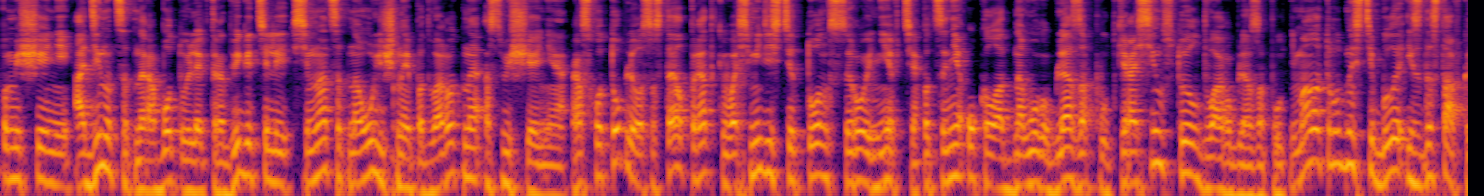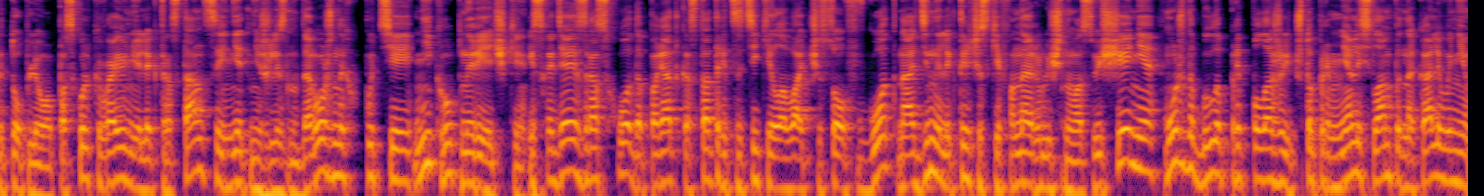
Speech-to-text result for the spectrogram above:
помещений, 11% на работу электродвигателей, 17% на уличное и подворотное освещение. Расход топлива составил порядка 80 тонн сырой нефти по цене около 1 рубля за пуд. Керосин стоил 2 рубля за пуд. Немало трудностей было и с доставкой топлива, поскольку в районе электростанции нет ни железнодорожных путей, ни крупной речки. Исходя из расхода порядка 130 киловатт-часов в год на один электрический фонарь уличного освещения, можно было предположить, что применялись лампы накаливания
